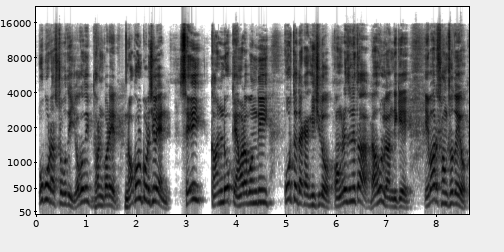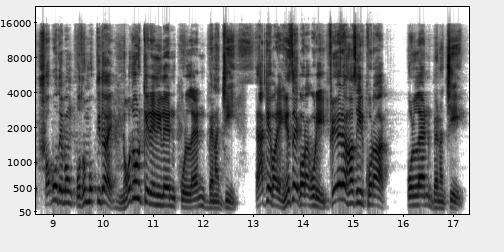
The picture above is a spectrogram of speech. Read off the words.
উপরাষ্ট্রপতি জগদীপ ধনকরের নকল করেছিলেন। সেই কাণ্ড ক্যামেরাবন্দি করতে দেখা গিয়েছিল কংগ্রেস নেতা রাহুল গান্ধীকে। এবার সংসদেও শপথ এবং প্রথম বক্তৃতায় নজর কেড়ে নিলেন কল্যাণ ব্যানার্জি। একেবারে হেসে গড়াগড়ি, ফের হাসির খোরাক কল্যাণ ব্যানার্জি।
